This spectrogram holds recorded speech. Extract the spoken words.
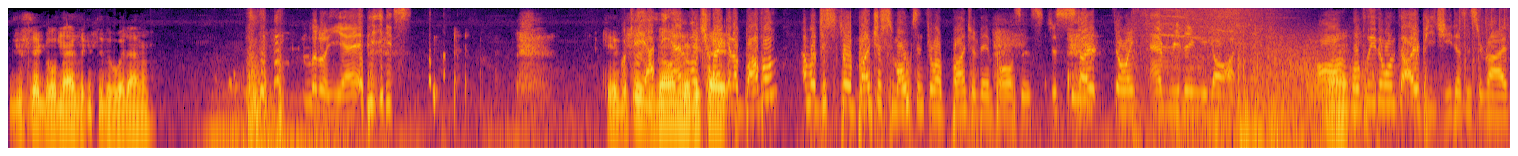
You see our golden eyes looking through the wood at him. Little yetis. Okay, this Okay, is the the zone end where we'll we try and start. get above them, and we'll just throw a bunch of smokes and throw a bunch of impulses. Just start throwing everything we got. Oh, Alright. hopefully the one with the RPG doesn't survive.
